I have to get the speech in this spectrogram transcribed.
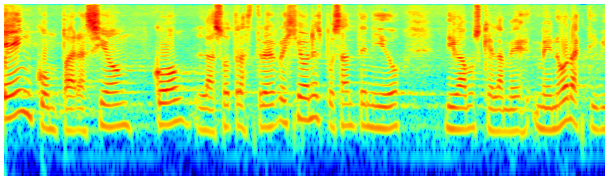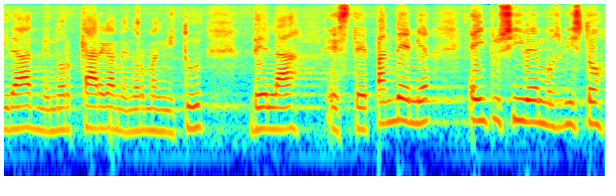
en comparación con las otras tres regiones, pues han tenido digamos que la menor actividad, menor carga, menor magnitud de la este, pandemia. E inclusive hemos visto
